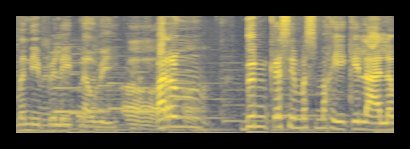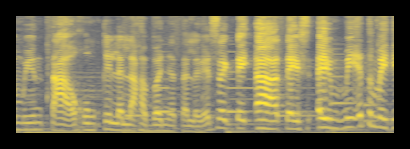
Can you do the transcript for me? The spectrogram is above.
manipulate na way. Ah, Parang dun kasi mas makikilala mo yung tao kung kilala ka ba niya talaga. It's like, te- ah, test, ay, may, ito may,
